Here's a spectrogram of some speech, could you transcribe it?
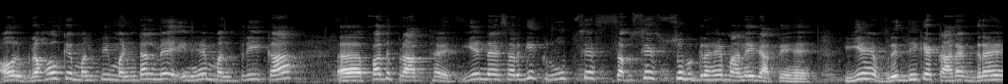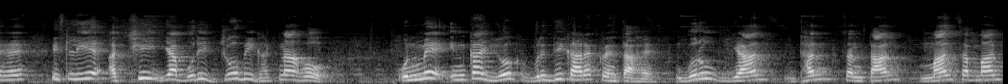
और ग्रहों के मंत्रिमंडल में इन्हें मंत्री का पद प्राप्त है। ये नैसर्गिक रूप से सबसे शुभ ग्रह माने जाते हैं। यह वृद्धि के कारक ग्रह हैं, इसलिए अच्छी या बुरी जो भी घटना हो उनमें इनका योग वृद्धि कारक रहता है। गुरु, ज्ञान, धन, संतान, मान सम्मान,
